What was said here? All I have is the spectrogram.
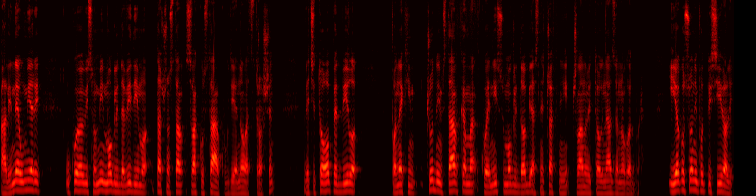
ali ne u mjeri u kojoj bismo mi mogli da vidimo tačno stav, svaku stavku gdje je novac trošen, već je to opet bilo po nekim čudnim stavkama koje nisu mogli da objasne čak ni članovi tog nadzornog odbora. Iako su oni potpisivali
